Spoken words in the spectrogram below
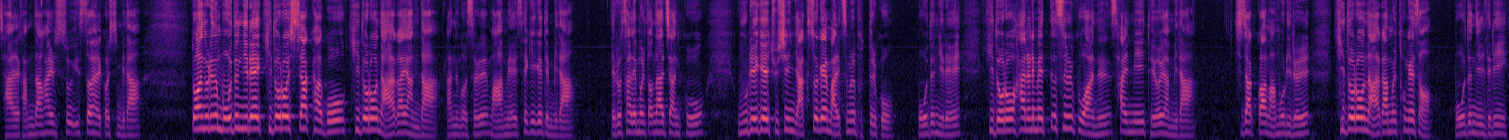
잘 감당할 수 있어야 할 것입니다. 또한 우리는 모든 일에 기도로 시작하고 기도로 나아가야 한다라는 것을 마음에 새기게 됩니다. 예루살렘을 떠나지 않고 우리에게 주신 약속의 말씀을 붙들고 모든 일에 기도로 하나님의 뜻을 구하는 삶이 되어야 합니다. 시작과 마무리를 기도로 나아감을 통해서 모든 일들이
